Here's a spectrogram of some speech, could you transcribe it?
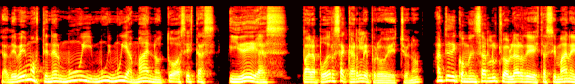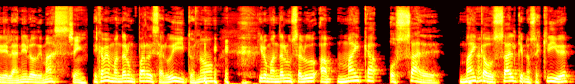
debemos tener muy, muy, muy a mano todas estas ideas para poder sacarle provecho, ¿no? Antes de comenzar, Lucho, a hablar de esta semana y del anhelo de más, déjame mandar un par de saluditos, ¿no? Quiero mandarle un saludo a Maika Osal. Maika Osal que nos escribe.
